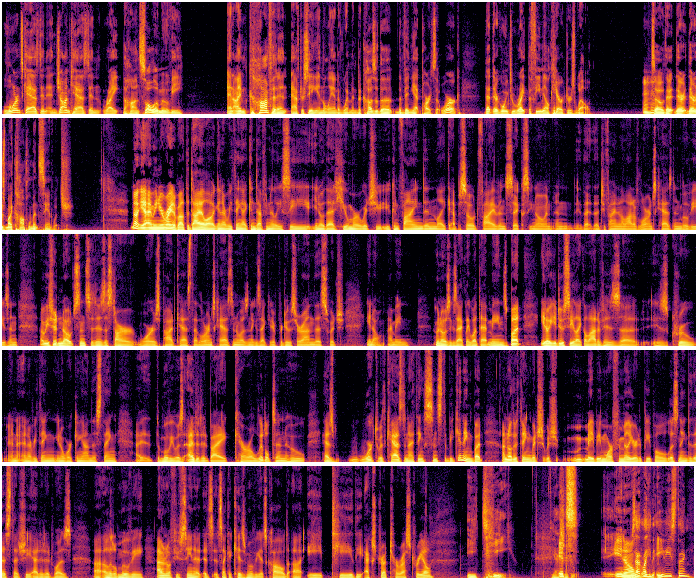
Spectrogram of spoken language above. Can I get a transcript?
Lawrence Kasdan and Jon Kasdan write the Han Solo movie, and I'm confident after seeing In the Land of Women because of the the vignette parts that work that they're going to write the female characters well. Mhm. So there, there there's my compliment sandwich. No, yeah, I mean you're right about the dialogue and everything. I can definitely see, you know, that humor which you, you can find in like episode five and six, you know, and, and that that you find in a lot of Lawrence Kasdan movies. And uh, we should note, since it is a Star Wars podcast, that Lawrence Kasdan was an executive producer on this, which, you know, I mean, who knows exactly what that means, but you know, you do see like a lot of his uh, his crew and and everything, you know, working on this thing. Uh, the movie was edited by Carol Littleton, who has worked with Kasdan, I think, since the beginning. But another thing, which which may be more familiar to people listening to this, that she edited was uh, a little movie. I don't know if you've seen it. It's it's like a kids movie. It's called uh, E.T. the Extraterrestrial. E.T. The It's you know is that like an '80s thing?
